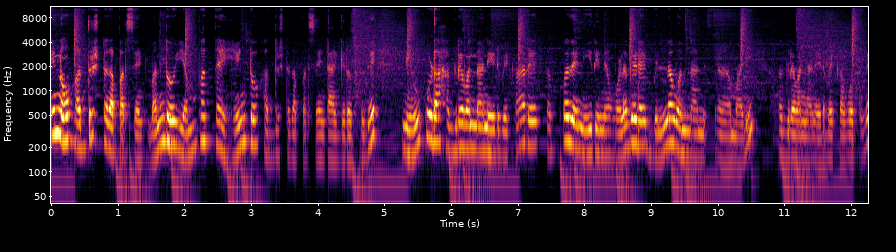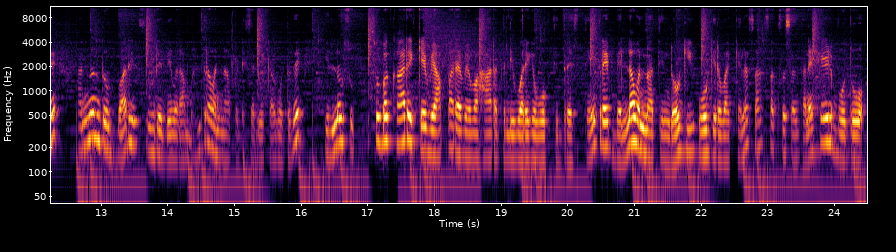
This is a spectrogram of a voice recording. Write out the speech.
ಇನ್ನು ಅದೃಷ್ಟದ ಪರ್ಸೆಂಟ್ ಬಂದು ಎಂಬತ್ತ ಎಂಟು ಅದೃಷ್ಟದ ಪರ್ಸೆಂಟ್ ಆಗಿರುತ್ತದೆ. ನೀವು ಕೂಡ ಅಗ್ರವನ್ನು ನೀಡಬೇಕಾದ್ರೆ ತಪ್ಪದೆ ನೀರಿನ ಒಳಗಡೆ ಬೆಲ್ಲವನ್ನು ಮಿಶ್ರಣ ಮಾಡಿ ಅಗ್ರವನ್ನು ನೀಡಬೇಕಾಗುತ್ತದೆ. ಹನ್ನೊಂದು ಬಾರಿ ಸೂರ್ಯದೇವರ ಮಂತ್ರವನ್ನು ಪಠಿಸಬೇಕಾಗುತ್ತದೆ. ಎಲ್ಲೋ ಸು, ಶುಭ ಕಾರ್ಯಕ್ಕೆ ವ್ಯಾಪಾರ ವ್ಯವಹಾರದಲ್ಲಿ ಹೊರಗೆ ಹೋಗ್ತಿದ್ರೆ ಸ್ನೇಹಿತರೆ ಬೆಲ್ಲವನ್ನು ತಿಂದೋಗಿ ಹೋಗಿರುವ ಕೆಲಸ ಸಕ್ಸಸ್ ಅಂತಲೇ ಹೇಳ್ಬೋದು.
